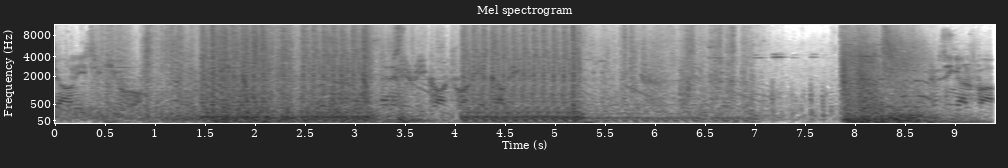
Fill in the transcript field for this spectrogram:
Charlie secure. Enemy recon drone incoming. Losing Alpha.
